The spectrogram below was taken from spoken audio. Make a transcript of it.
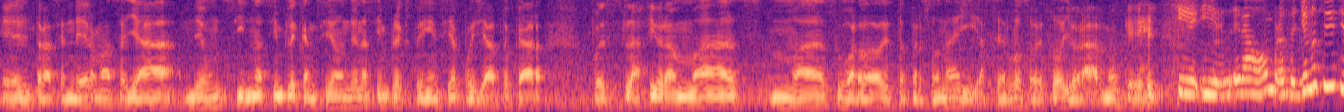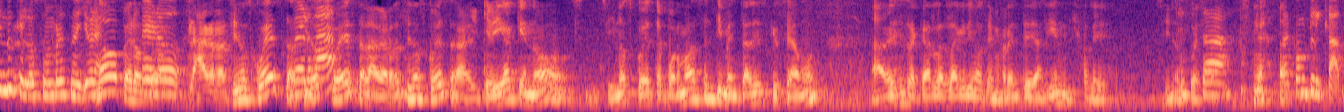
El trascender más allá de un, una simple canción, de una simple experiencia, pues ya tocar pues la fibra más, más guardada de esta persona y hacerlo sobre todo llorar, ¿no? Que... Y, era hombre, o sea, yo no estoy diciendo que los hombres no lloran. No, pero, pero, la verdad sí nos cuesta, sí nos cuesta, la verdad sí nos cuesta. El que diga que no, sí nos cuesta. Por más sentimentales que seamos, a veces sacar las lágrimas enfrente de alguien, híjole, sí nos está, cuesta. Está complicado.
